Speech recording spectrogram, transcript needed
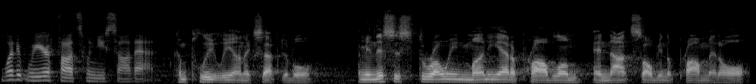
What were your thoughts when you saw that? Completely unacceptable. I mean, this is throwing money at a problem and not solving the problem at all.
